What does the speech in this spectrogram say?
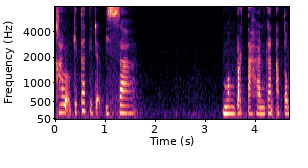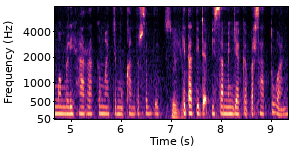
kalau kita tidak bisa mempertahankan atau memelihara kemajemukan tersebut, Setuju. kita tidak bisa menjaga persatuan,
